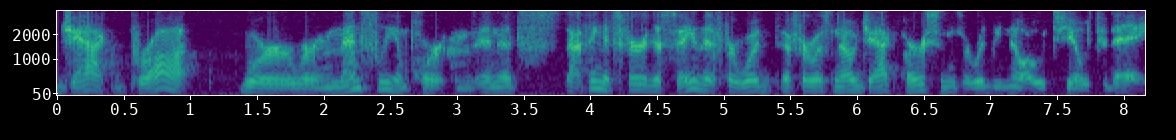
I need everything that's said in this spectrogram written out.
Jack brought were were immensely important. And it's I think it's fair to say that if there would if there was no Jack Parsons, there would be no OTO today.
